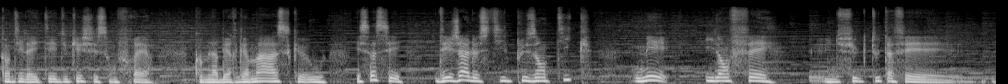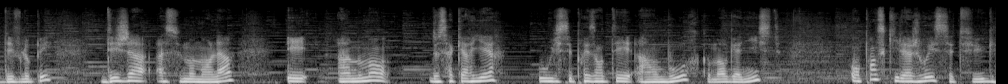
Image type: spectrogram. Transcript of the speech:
quand il a été éduqué chez son frère, comme la bergamasque. Ou... Et ça, c'est déjà le style plus antique Mais il en fait une fugue tout à fait développée, déjà à ce moment-là, et à un moment de sa carrière où il s'est présenté à Hambourg comme organiste, on pense qu'il a joué cette fugue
